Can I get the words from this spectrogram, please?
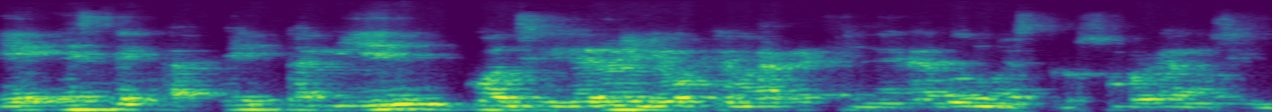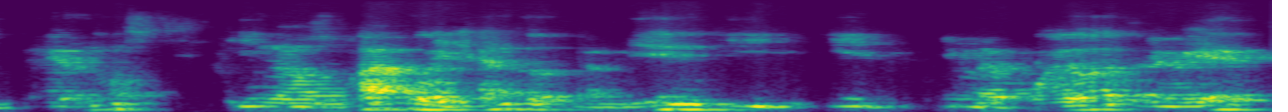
este café también considero yo que va regenerando nuestros órganos internos y nos va apoyando también y, y, me puedo atrever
